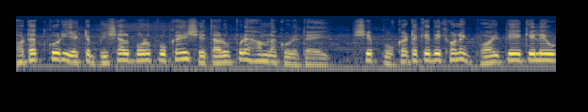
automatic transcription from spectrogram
হঠাৎ করেই একটা বিশাল বড় পোকা এসে তার উপরে হামলা করে দেয়। সে পোকাটাকে দেখে অনেক ভয় পেয়ে গেলেও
